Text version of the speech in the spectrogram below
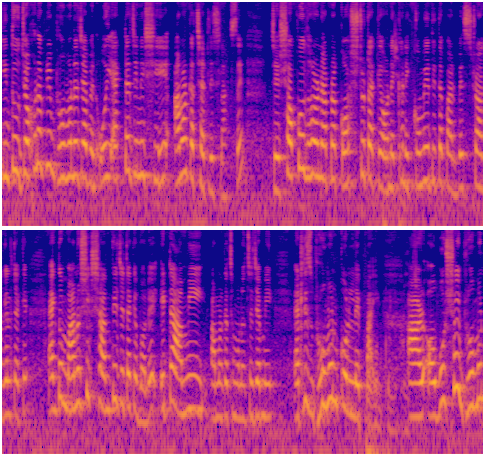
কিন্তু যখন আপনি ভ্রমণে যাবেন ওই একটা জিনিসই আমার কাছে অ্যাটলিস্ট লাগছে যে সকল ধরনের আপনার কষ্টটাকে অনেকখানি কমিয়ে দিতে পারবে স্ট্রাগলটাকে একদম মানসিক শান্তি যেটাকে বলে এটা আমি আমার কাছে মনে হচ্ছে যে আমি অ্যাটলিস্ট ভ্রমণ করলে পাই। আর অবশ্যই ভ্রমণ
